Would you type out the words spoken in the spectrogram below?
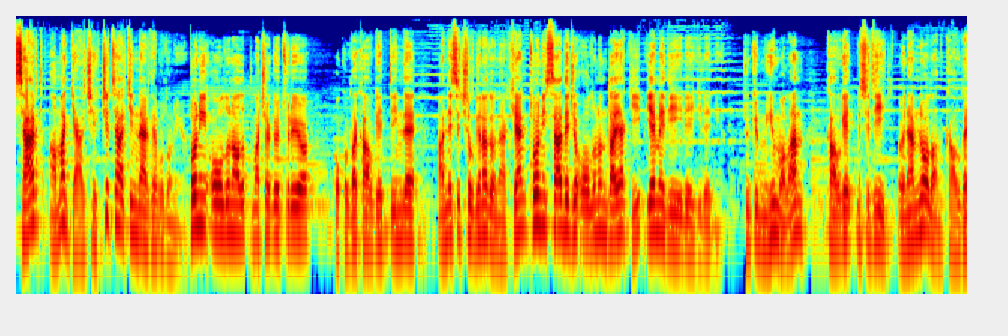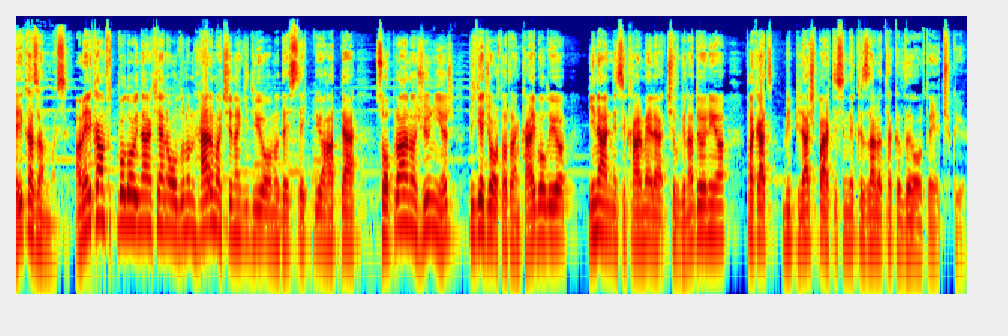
sert ama gerçekçi telkinlerde bulunuyor. Tony oğlunu alıp maça götürüyor. Okulda kavga ettiğinde annesi çılgına dönerken Tony sadece oğlunun dayak yiyip yemediği ile ilgileniyor. Çünkü mühim olan kavga etmesi değil, önemli olan kavgayı kazanması. Amerikan futbolu oynarken oğlunun her maçına gidiyor, onu destekliyor. Hatta Soprano Junior bir gece ortadan kayboluyor. Yine annesi Carmela çılgına dönüyor. Fakat bir plaj partisinde kızlarla takıldığı ortaya çıkıyor.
